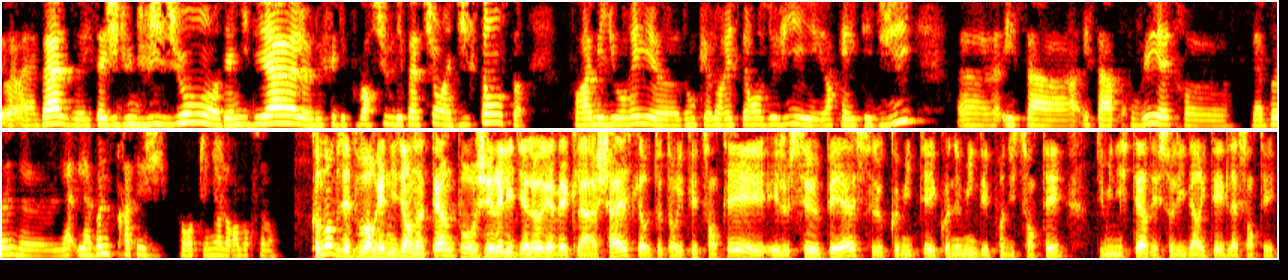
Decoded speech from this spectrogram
à la base, il s'agit d'une vision, d'un idéal, le fait de pouvoir suivre les patients à distance pour améliorer donc leur espérance de vie et leur qualité de vie. et ça et ça a prouvé être la bonne la bonne stratégie pour obtenir le remboursement. Comment vous êtes-vous organisé en interne pour gérer les dialogues avec la HAS, la Haute Autorité de Santé, et, le CEPS, le Comité économique des produits de santé du ministère des Solidarités et de la Santé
